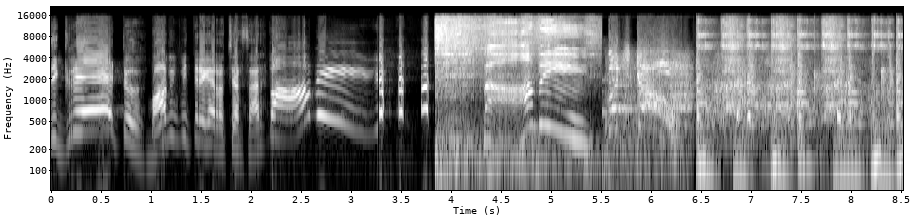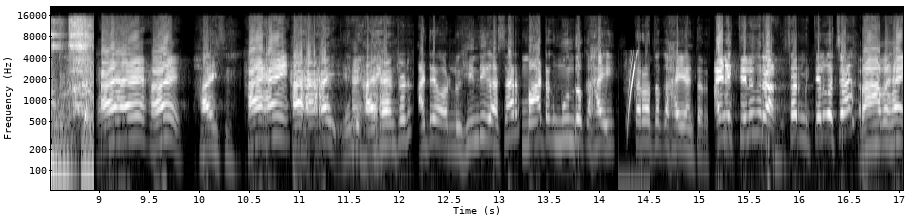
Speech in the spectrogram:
the great Bobby Pitre గారు వచ్చారు sir. Bobby! Bobby! Hi hi hi. Hi hi hi. ఏంటి హాయ్ హాయ్. అంటాడు? అంటే వాళ్ళు హిందీ కదా సార్? మాటకు ముందు ఒక హై తర్వాత ఒక హై అంటారు. ఆయనకు తెలుగు రాదు. సార్ మీకు తెలుగు వచ్చా? రాదు హై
